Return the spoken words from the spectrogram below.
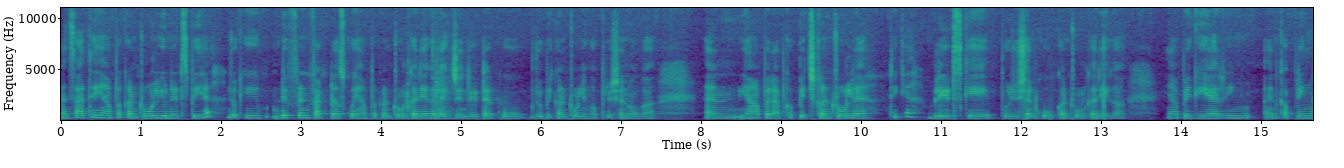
एंड साथ ही यहाँ पर कंट्रोल यूनिट्स भी है जो कि डिफरेंट फैक्टर्स को यहाँ पर कंट्रोल करेगा लाइक जनरेटर को जो भी कंट्रोलिंग ऑपरेशन होगा। एंड यहाँ पर आपका पिच कंट्रोल है ठीक है? ब्लेड्स के पोजीशन को कंट्रोल करेगा। यहाँ पे गियरिंग एंड कपलिंग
